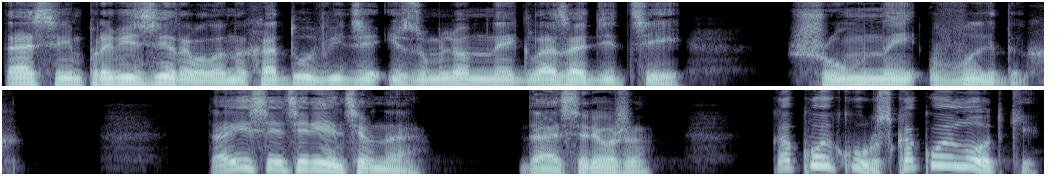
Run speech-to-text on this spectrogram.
Тася импровизировала на ходу, видя изумленные глаза детей — Шумный выдох. «Таисия Терентьевна!» «Да, Сережа?» «Какой курс? Какой лодки?»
